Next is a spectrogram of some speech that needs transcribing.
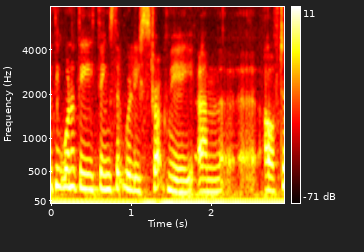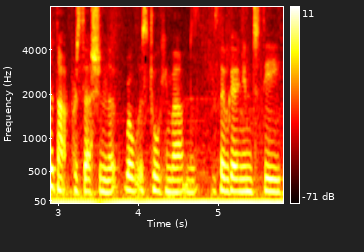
I think one of the things that really struck me um, after that procession that Robert was talking about as they were going into the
